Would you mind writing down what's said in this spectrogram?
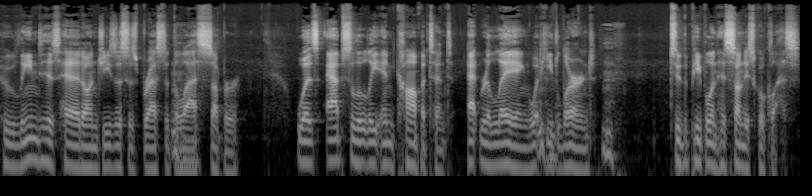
who leaned his head on Jesus' breast at the mm-hmm. Last Supper, was absolutely incompetent at relaying what he'd mm-hmm. learned mm. to the people in his Sunday school class.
